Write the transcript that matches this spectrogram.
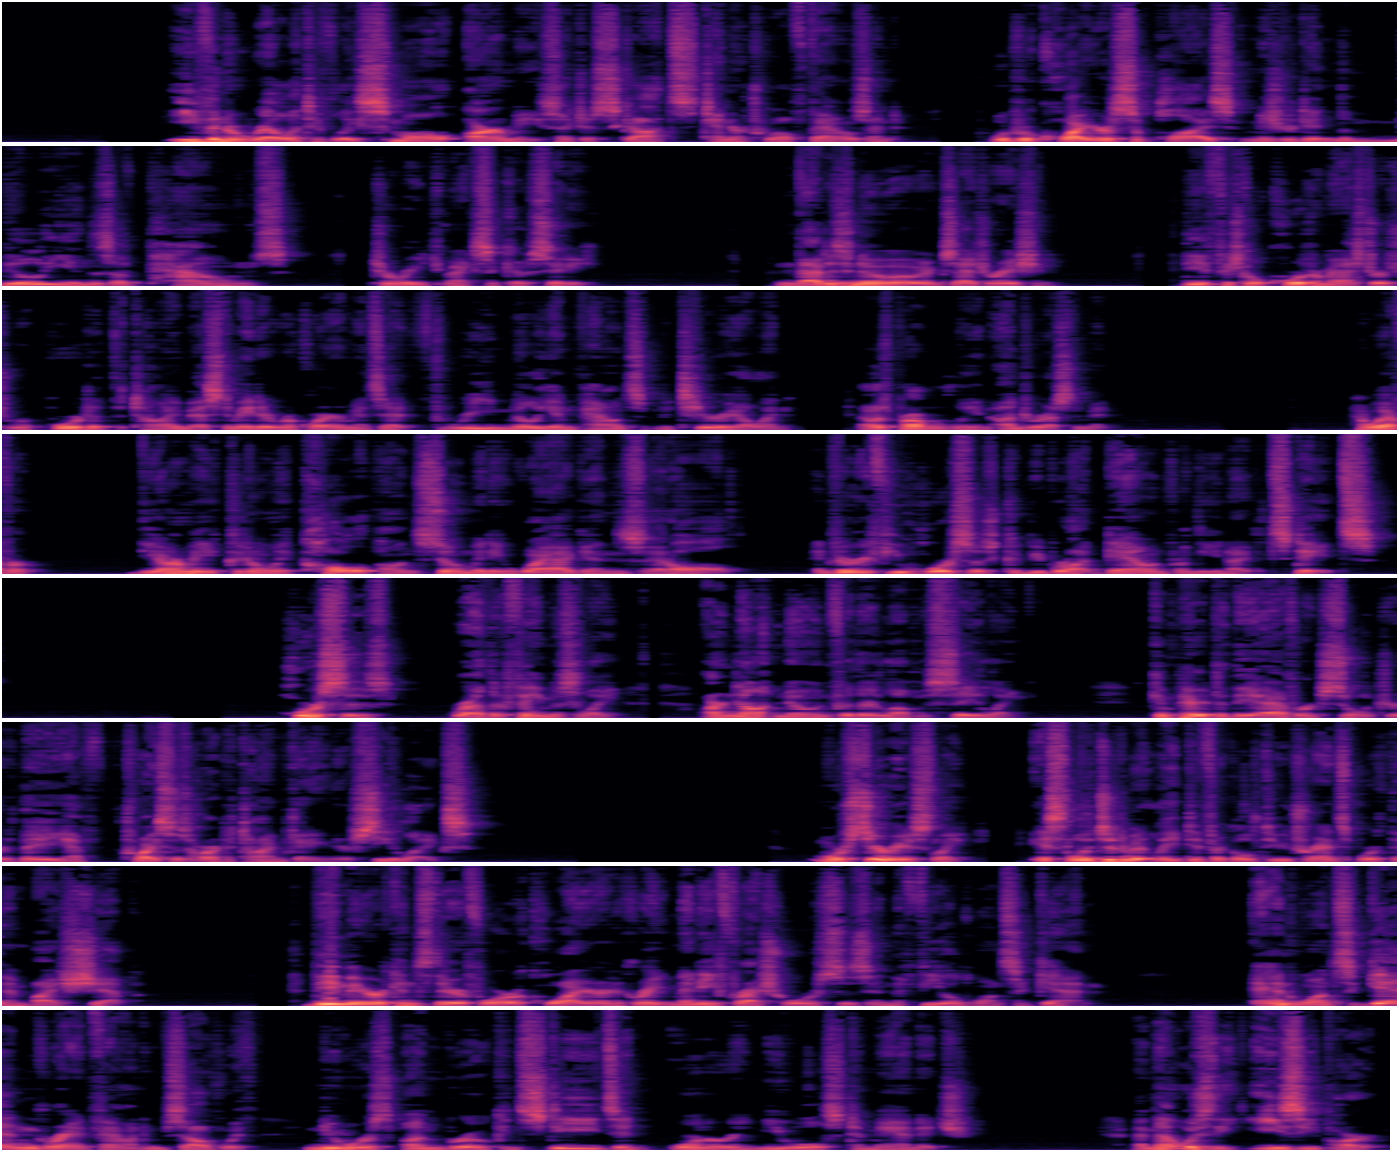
Even a relatively small army, such as Scott's 10 or 12,000, would require supplies measured in the millions of pounds to reach Mexico City. And that is no exaggeration. The official quartermaster's report at the time estimated requirements at 3 million pounds of material, and that was probably an underestimate. However, the army could only call upon so many wagons at all, and very few horses could be brought down from the United States. Horses, rather famously, are not known for their love of sailing. Compared to the average soldier, they have twice as hard a time getting their sea legs. More seriously, it's legitimately difficult to transport them by ship. The Americans therefore acquired a great many fresh horses in the field once again. And once again, Grant found himself with numerous unbroken steeds and ornery mules to manage. And that was the easy part,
